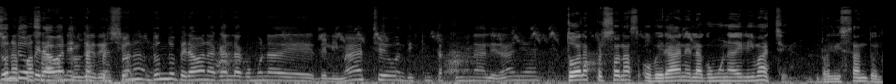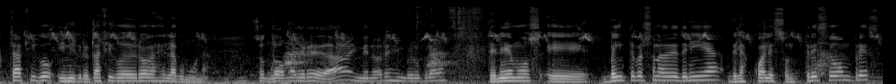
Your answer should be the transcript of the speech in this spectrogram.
¿Dónde operaban estas personas? ¿Dónde operaban acá en la comuna de, Limache o en distintas comunas aledañas? Todas las personas operaban en la comuna de Limache, realizando el tráfico y microtráfico de drogas en la comuna. ¿Son todos mayores de edad y menores involucrados? Tenemos 20 eh, personas detenidas, de las cuales son 13 hombres.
